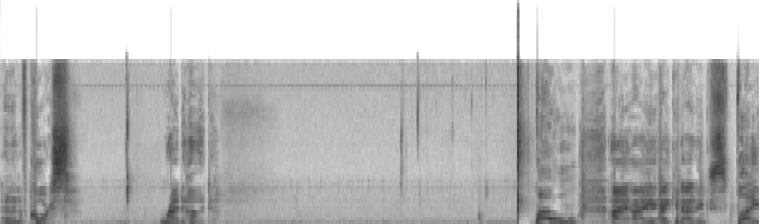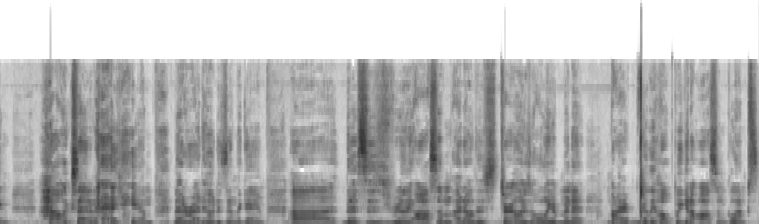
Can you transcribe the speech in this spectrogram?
and then of course, Red Hood. I, I, I cannot explain how excited I am that Red Hood is in the game. Uh, this is really awesome. I know this trailer is only a minute, but I really hope we get an awesome glimpse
